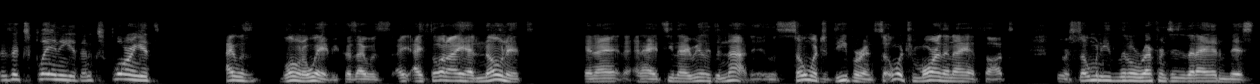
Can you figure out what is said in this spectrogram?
was explaining it and exploring it, I was blown away because I was I, I thought I had known it, and I and I had seen that I really did not. It was so much deeper and so much more than I had thought. There were so many little references that I had missed,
